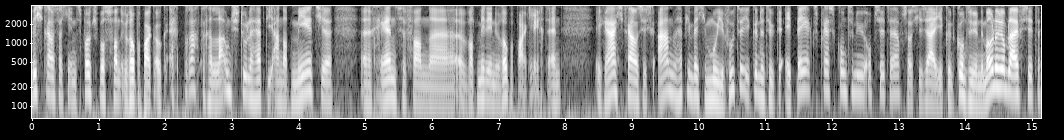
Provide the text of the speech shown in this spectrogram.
Wist je trouwens dat je in het Sprookjesbos van Europa Park ook echt prachtige lounge-stoelen hebt die aan dat meertje uh, grenzen van uh, wat midden in Europa Park ligt. En ik raad je trouwens eens aan, heb je een beetje moeie voeten. Je kunt natuurlijk de EP Express continu opzitten. Of zoals je zei, je kunt continu in de monorail blijven zitten.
